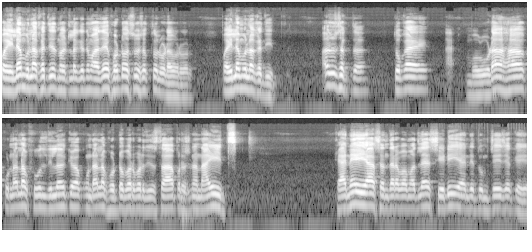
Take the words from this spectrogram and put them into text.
पहिल्या मुलाखतीत म्हटलं की माझाही फोटो असू शकतो लोढाबरोबर. पहिल्या मुलाखतीत. असू शकतं. तो काय आ- हा कुणाला फूल दिलं किंवा कुणाला फोटोबरोबर दिसता हा प्रश्न नाहीच. ह्याने या संदर्भामधल्या सी डी आणि तुमचे जे काही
